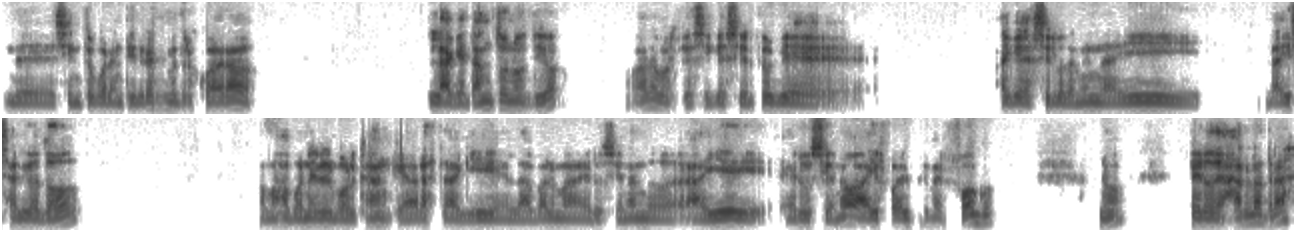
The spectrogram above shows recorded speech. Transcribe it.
de 143 metros cuadrados, la que tanto nos dio, ¿vale? Porque sí que es cierto que hay que decirlo también, de ahí, de ahí salió todo. Vamos a poner el volcán que ahora está aquí en La Palma erupcionando. Ahí erupcionó, ahí fue el primer foco, ¿no? Pero dejarlo atrás,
